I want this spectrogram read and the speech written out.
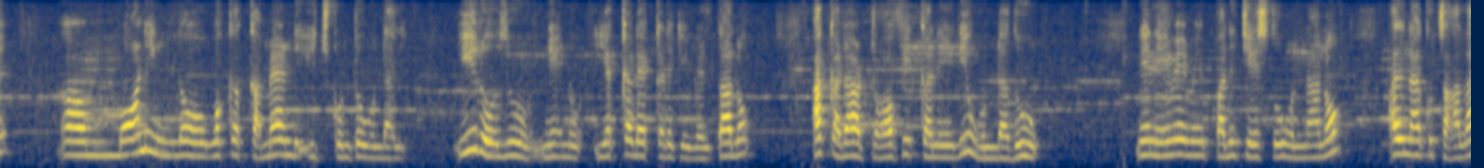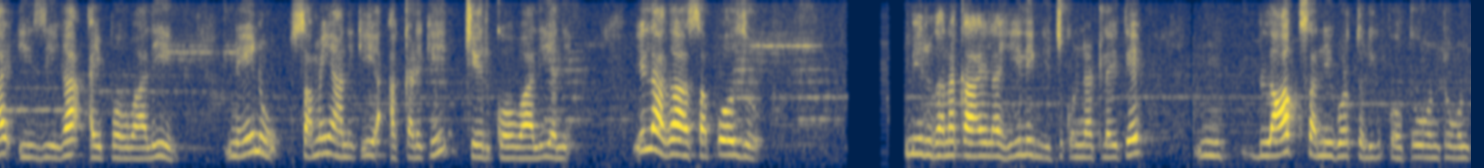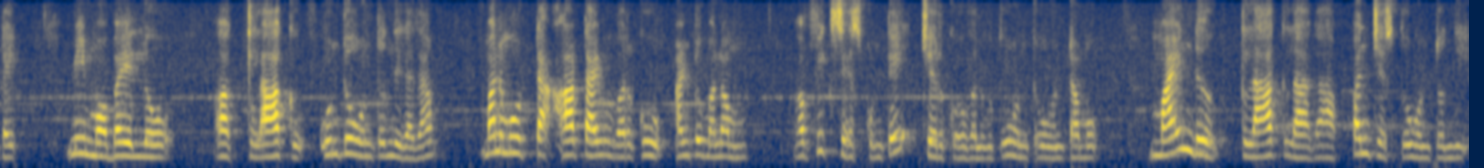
మార్నింగ్లో ఒక కమాండ్ ఇచ్చుకుంటూ ఉండాలి. ఈరోజు నేను ఎక్కడెక్కడికి వెళ్తానో అక్కడ ట్రాఫిక్ అనేది ఉండదు. నేను ఏమేమి పని చేస్తూ ఉన్నానో అది నాకు చాలా ఈజీగా అయిపోవాలి. నేను సమయానికి అక్కడికి చేరుకోవాలి అని. ఇలాగా సపోజ్ మీరు గనక ఇలా హీలింగ్ ఇచ్చుకున్నట్లయితే బ్లాక్స్ అన్నీ కూడా తొలగిపోతూ ఉంటూ ఉంటాయి. మీ మొబైల్లో ఆ క్లాక్ ఉంటూ ఉంటుంది కదా మనము ట- ఆ టైం వరకు అంటూ మనం ఫిక్స్ చేసుకుంటే చేరుకోగలుగుతూ ఉంటూ ఉంటాము. మైండ్ క్లాక్ లాగా పనిచేస్తూ ఉంటుంది.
